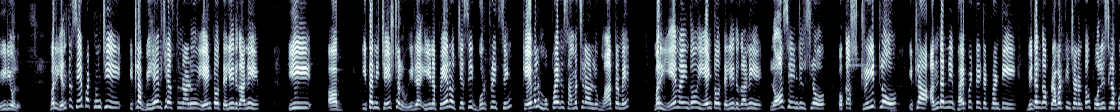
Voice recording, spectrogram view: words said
వీడియోలు. మరి ఎంతసేపటి నుంచి ఇట్లా బిహేవ్ చేస్తున్నాడు ఏంటో తెలియదు కానీ ఈ ఇతని చేష్టలు ఈయన పేరు వచ్చేసి గుర్ప్రీత్ సింగ్. కేవలం ముప్పై ఐదు సంవత్సరాలు మాత్రమే. మరి ఏమైందో ఏంటో తెలియదు కానీ లాస్ ఏంజల్స్లో ఒక స్ట్రీట్లో ఇట్లా అందరినీ భయపెట్టేటటువంటి విధంగా ప్రవర్తించడంతో పోలీసులకు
